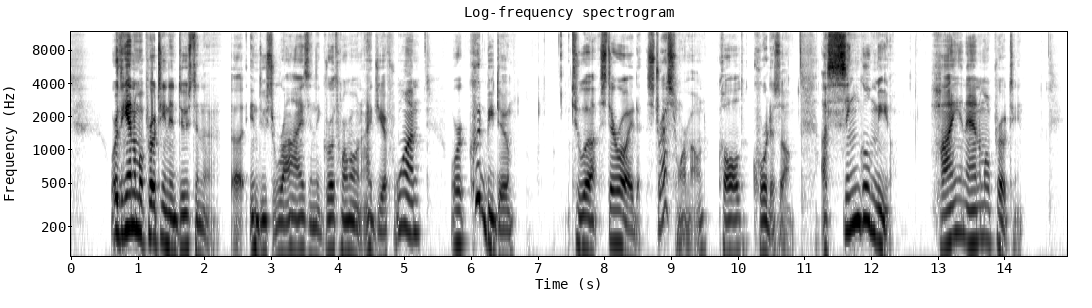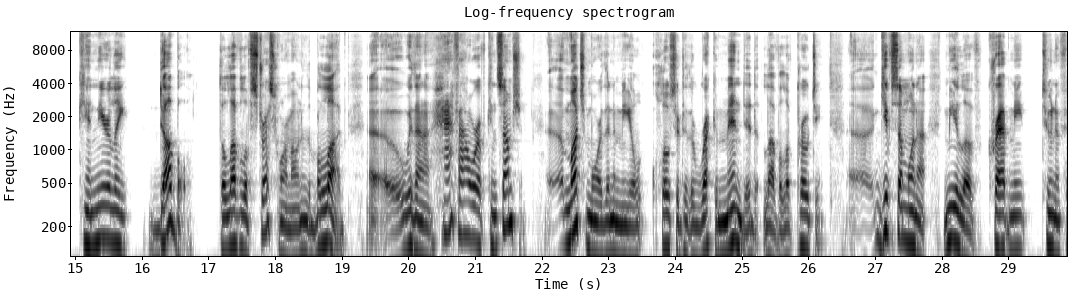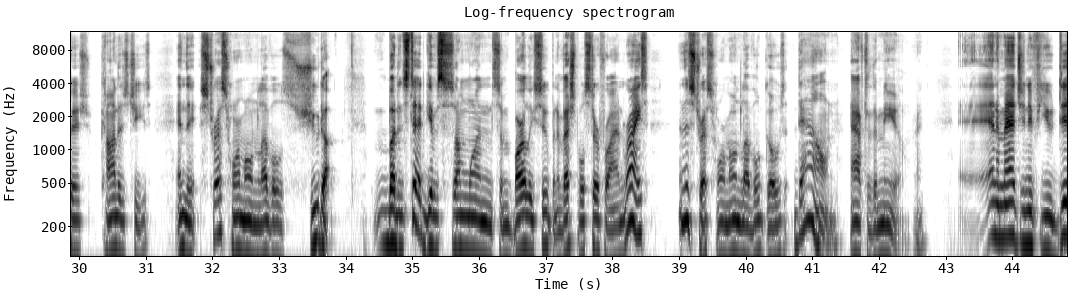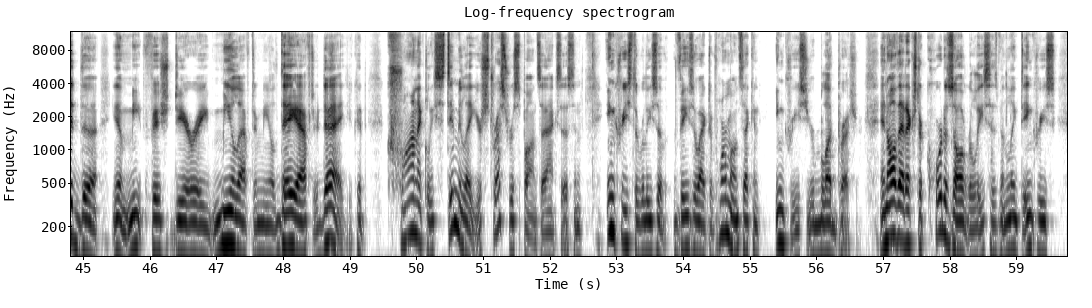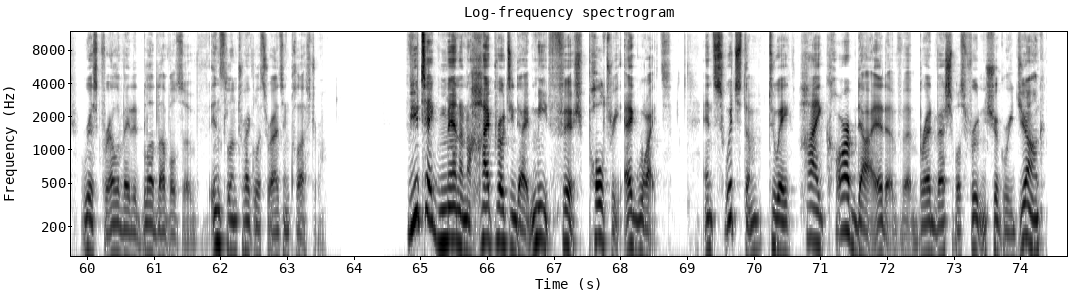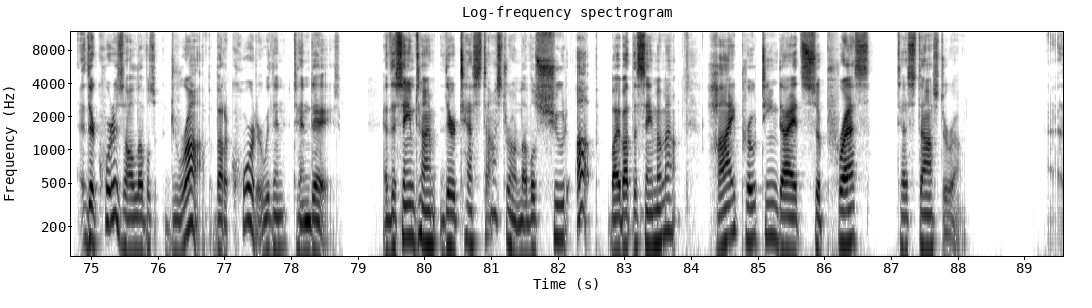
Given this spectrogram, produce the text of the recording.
or the animal protein induced in the uh, induced rise in the growth hormone IGF-1, or it could be due to a steroid stress hormone called cortisol. A single meal high in animal protein can nearly double the level of stress hormone in the blood uh, within a half hour of consumption, uh, much more than a meal closer to the recommended level of protein. Uh, give someone a meal of crab meat, tuna fish, cottage cheese, and the stress hormone levels shoot up but instead gives someone some barley soup and a vegetable stir-fry and rice, and the stress hormone level goes down after the meal. Right? And imagine if you did the you know, meat, fish, dairy, meal after meal, day after day. You could chronically stimulate your stress response axis and increase the release of vasoactive hormones that can increase your blood pressure. And all that extra cortisol release has been linked to increased risk for elevated blood levels of insulin, triglycerides, and cholesterol. If you take men on a high-protein diet, meat, fish, poultry, egg whites, and switch them to a high-carb diet of uh, bread, vegetables, fruit, and sugary junk, their cortisol levels drop about a quarter within 10 days. At the same time, their testosterone levels shoot up by about the same amount. High-protein diets suppress testosterone.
